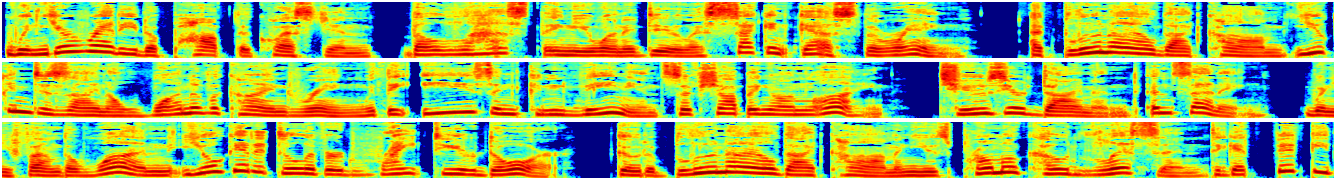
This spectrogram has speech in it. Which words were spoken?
When you're ready to pop the question, the last thing you want to do is second guess the ring. At Bluenile.com, you can design a one of a kind ring with the ease and convenience of shopping online. Choose your diamond and setting. When you find the one, you'll get it delivered right to your door. Go to Bluenile.com and use promo code LISTEN to get $50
